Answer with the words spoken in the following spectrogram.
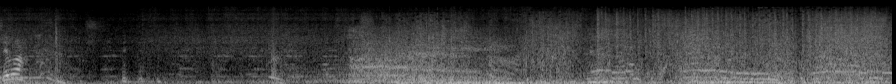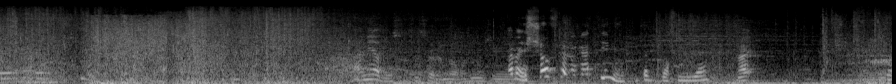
C'est moi Putain, de. Ouais. Putain,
